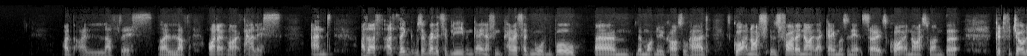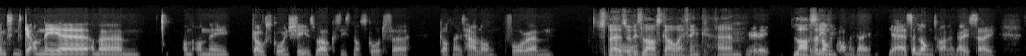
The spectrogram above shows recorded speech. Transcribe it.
I, I love this. I love. I don't like Palace, and I, I think it was a relatively even game. I think Palace had more of the ball um, than what Newcastle had. It's quite a nice. It was Friday night that game, wasn't it? So it's quite a nice one. But good for Joelinton to get on the uh, on the um, on on the goal scoring sheet as well because he's not scored for God knows how long for um, Spurs for, with his last goal, I think. Um, really, last season. a long time ago. Yeah, it's a long time ago. So,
